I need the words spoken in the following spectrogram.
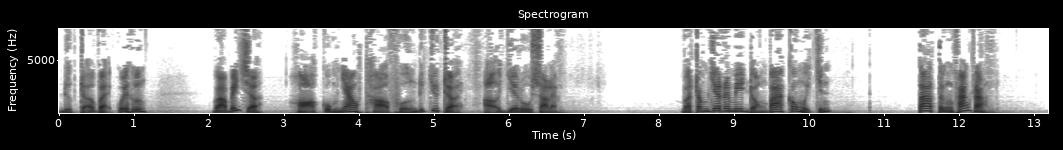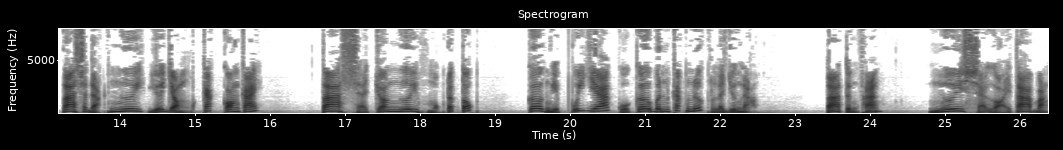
được trở về quê hương. Và bây giờ, họ cùng nhau thờ phượng Đức Chúa Trời ở Jerusalem. Và trong Jeremy đoạn 3 câu 19, Ta từng phán rằng, ta sẽ đặt ngươi giữa dòng các con cái, ta sẽ cho ngươi một đất tốt, cơ nghiệp quý giá của cơ binh các nước là dương nào. Ta từng phán, ngươi sẽ gọi ta bằng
